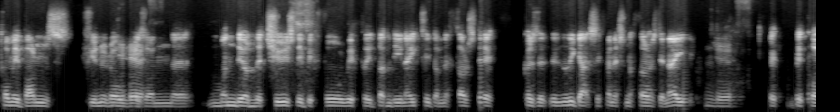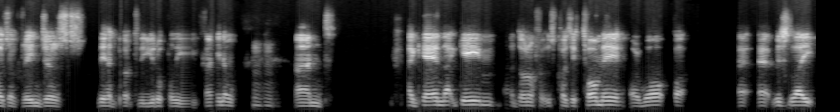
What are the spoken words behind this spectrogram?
tommy burns funeral yeah. was on the monday or the tuesday before we played dundee united on the thursday because the, the league actually finished on a thursday night yeah because of rangers they had got to the europa league final mm-hmm. and again, that game, I don't know if it was because of Tommy or what, but it, it was like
